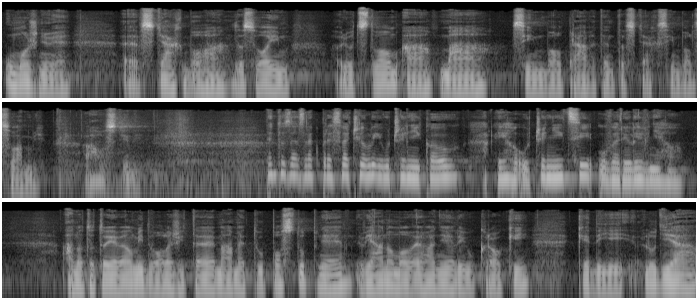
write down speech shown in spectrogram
umožňuje E, vzťah Boha so svojím ľudstvom a má symbol, práve tento vzťah, symbol svadby a hostiny. Tento zázrak presvedčil i učeníkov a jeho učeníci uverili v Neho. Áno, toto je veľmi dôležité. Máme tu postupne v Jánomov evanieliu kroky, kedy ľudia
